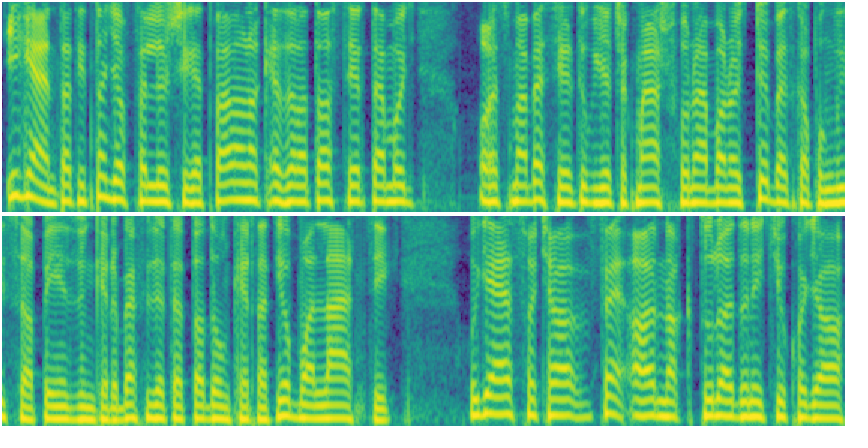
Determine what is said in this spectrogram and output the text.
igen, tehát itt nagyobb felelősséget vállalnak, ez alatt azt értem, hogy azt már beszéltük ugye csak más formában, hogy többet kapunk vissza a pénzünkért, a befizetett adónkért, tehát jobban látszik. Ugye ez, hogyha fe, annak tulajdonítjuk, hogy a,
